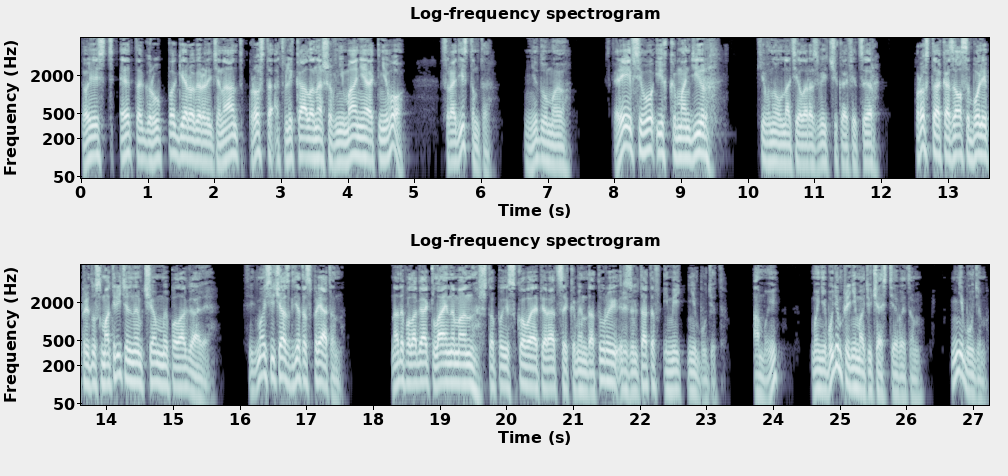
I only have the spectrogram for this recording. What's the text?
То есть эта группа, геробер-лейтенант, просто отвлекала наше внимание от него. С радистом-то? Не думаю. Скорее всего, их командир, кивнул на тело разведчика офицер, Просто оказался более предусмотрительным, чем мы полагали. Седьмой сейчас где-то спрятан. Надо полагать, Лайнеман, что поисковая операция комендатуры результатов иметь не будет. А мы? Мы не будем принимать участие в этом? Не будем.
